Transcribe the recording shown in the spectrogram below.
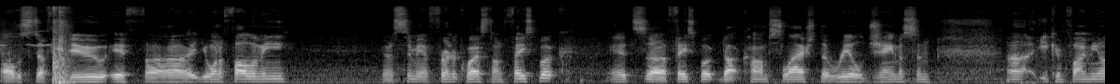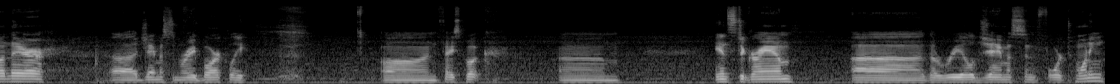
all the stuff you do. If uh, you want to follow me, you want to send me a friend request on Facebook. It's uh, facebook.com slash the real Jameson. Uh, you can find me on there, uh, Jameson Ray Barkley on Facebook. Um, Instagram, uh, the real Jameson 420,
